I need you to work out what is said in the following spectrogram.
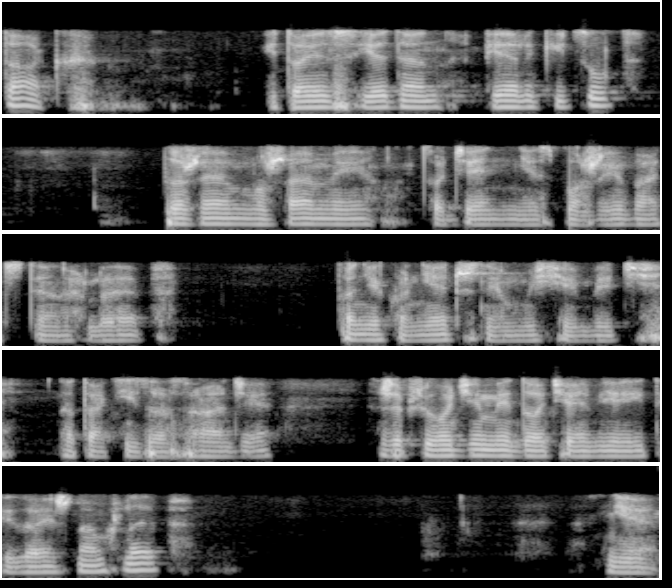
Tak. I to jest jeden wielki cud, to, że możemy codziennie spożywać ten chleb, to niekoniecznie musi być na takiej zasadzie, że przychodzimy do Ciebie i Ty dajesz nam chleb. Nie.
